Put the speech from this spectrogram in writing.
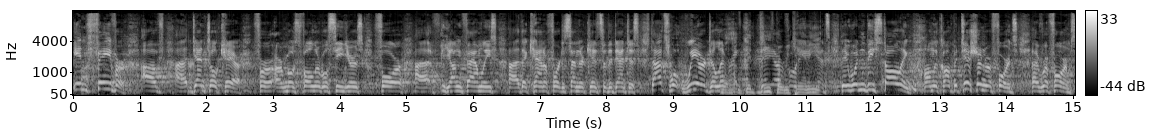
in favor of uh, dental care for our most vulnerable seniors, for uh, young families uh, that can't afford to send their kids to the dentist. That's what we are delivering. We'll teeth, they are voting against. They they wouldn't be stalling on the competition reforms, uh, reforms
